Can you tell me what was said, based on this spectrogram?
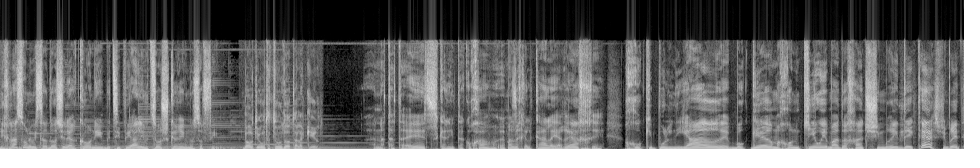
נכנסנו למשרדו של ירקוני בציפייה למצוא שקרים נוספים. בואו תראו את התעודות על הקיר. נטעת עץ, קנית כוכב, מה זה חלקה על הירח, חוג קיפול נייר, בוגר מכון קיווי בהדרכת שמרית דיק, אה, שמרית,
